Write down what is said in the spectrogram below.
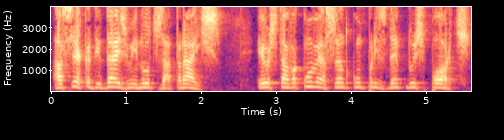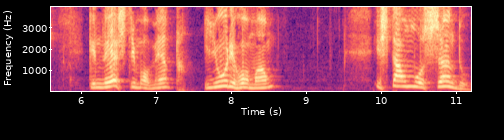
há cerca de 10 minutos atrás, eu estava conversando com o presidente do esporte, que neste momento, Yuri Romão, está almoçando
